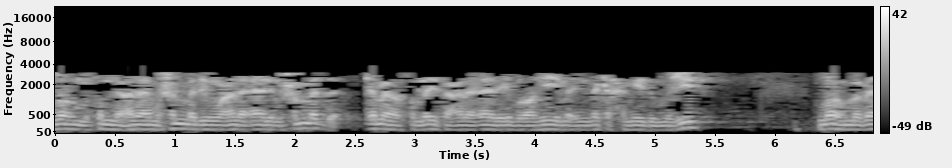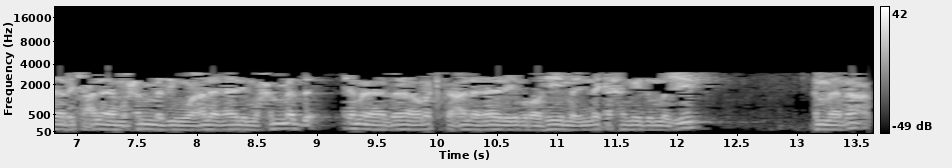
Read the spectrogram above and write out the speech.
اللهم صل على محمد وعلى آل محمد كما صليت على آل إبراهيم إنك حميد مجيد. اللهم بارك على محمد وعلى آل محمد كما باركت على آل إبراهيم إنك حميد مجيد. أما بعد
